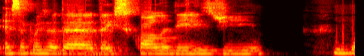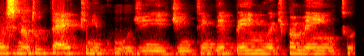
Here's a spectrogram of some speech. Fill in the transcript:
essa coisa da, da escola deles de um conhecimento técnico, de, de entender bem o equipamento.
